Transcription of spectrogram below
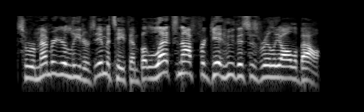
So remember your leaders, imitate them, but let's not forget who this is really all about.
